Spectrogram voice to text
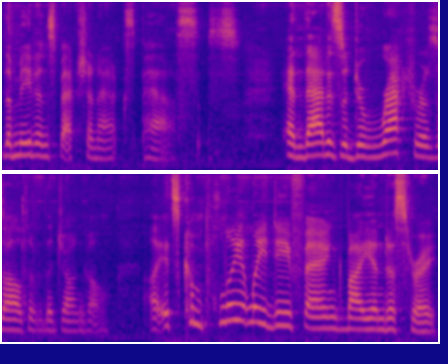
the Meat Inspection Act passes. And that is a direct result of the jungle. Uh, it's completely defanged by industry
